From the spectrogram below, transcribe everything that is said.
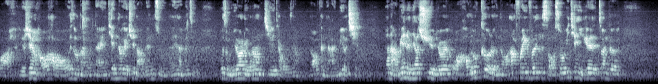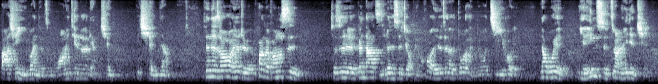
哇，有些人好好，为什么哪哪一天都可以去哪边煮，哪天哪边煮，为什么又要流浪街头这样？然后可能还没有钱，那哪边人家去了就会哇，好多客人哦，那分一分，少说一天也可以赚个。八千一万的，怎么往一天都是两千、一千这样？所以那时候后来就觉得换个方式，就是跟大家只是认识交朋友。后来就真的多了很多机会，那我也也因此赚了一点钱啊。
